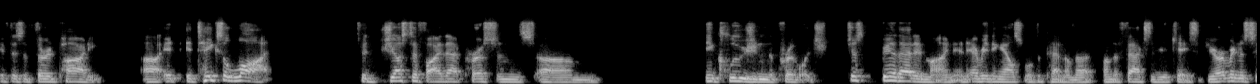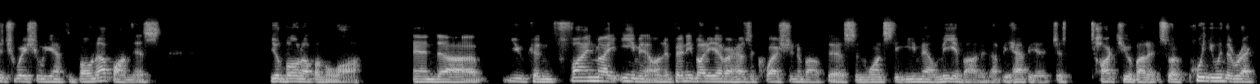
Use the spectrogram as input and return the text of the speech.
if there's a third party. Uh, it it takes a lot to justify that person's um, inclusion in the privilege. Just bear that in mind, and everything else will depend on the on the facts of your case. If you're ever in a situation where you have to bone up on this, you'll bone up on the law. And uh, you can find my email. And if anybody ever has a question about this and wants to email me about it, I'd be happy to just talk to you about it, sort of point you in the rec-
